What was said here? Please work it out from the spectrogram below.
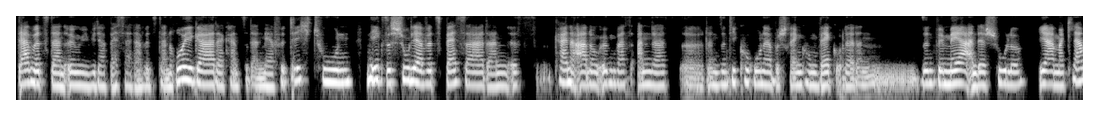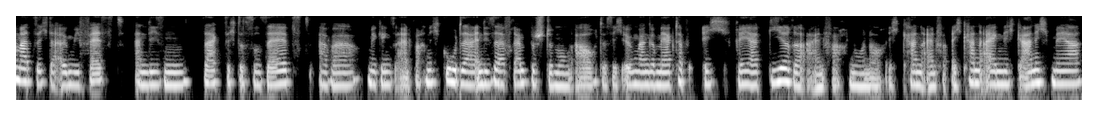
da wird's dann irgendwie wieder besser, da wird's dann ruhiger, da kannst du dann mehr für dich tun. Nächstes Schuljahr wird's besser, dann ist, keine Ahnung, irgendwas anders, äh, dann sind die Corona-Beschränkungen weg oder dann sind wir mehr an der Schule. Ja, man klammert sich da irgendwie fest an diesen sagt sich das so selbst, aber mir ging es einfach nicht gut. Da in dieser Fremdbestimmung auch, dass ich irgendwann gemerkt habe, ich reagiere einfach nur noch. Ich kann einfach, ich kann eigentlich gar nicht mehr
